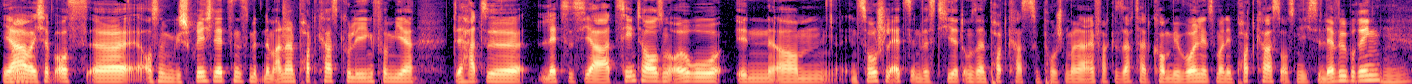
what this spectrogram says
Ja, ja. aber ich habe aus, äh, aus einem Gespräch letztens mit einem anderen Podcast-Kollegen von mir der hatte letztes Jahr 10.000 Euro in, ähm, in Social Ads investiert, um seinen Podcast zu pushen, weil er einfach gesagt hat, komm, wir wollen jetzt mal den Podcast aufs nächste Level bringen. Mhm.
